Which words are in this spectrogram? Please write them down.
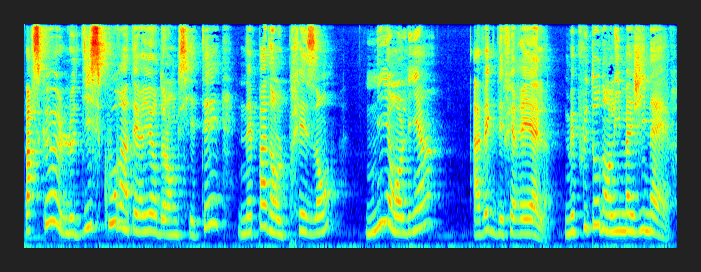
Parce que le discours intérieur de l'anxiété n'est pas dans le présent ni en lien avec des faits réels, mais plutôt dans l'imaginaire.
